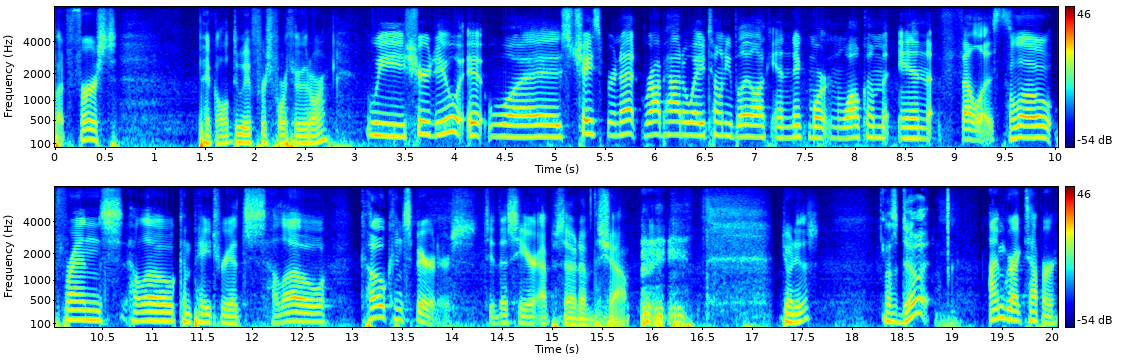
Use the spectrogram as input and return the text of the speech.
But first, Pickle, do we have first four through the door? We sure do. It was Chase Burnett, Rob Hadaway, Tony Blaylock, and Nick Morton. Welcome in, fellas. Hello, friends. Hello, compatriots. Hello, co-conspirators to this here episode of the show. do you want to do this? Let's do it. I'm Greg Tepper.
